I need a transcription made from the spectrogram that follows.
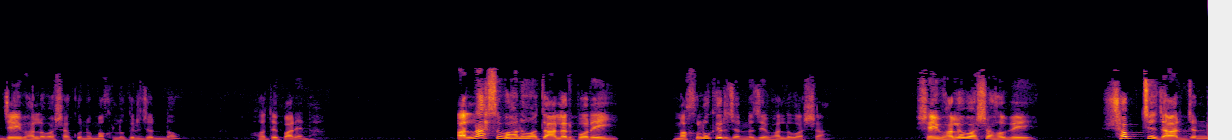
যেই ভালোবাসা কোনো মখলুকের জন্য হতে পারে না। আল্লাহ সুবাহান হুয়া তালার পরেই মখলুকের জন্য যে ভালোবাসা, সেই ভালোবাসা হবে সবচেয়ে যার জন্য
